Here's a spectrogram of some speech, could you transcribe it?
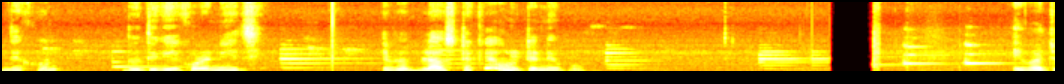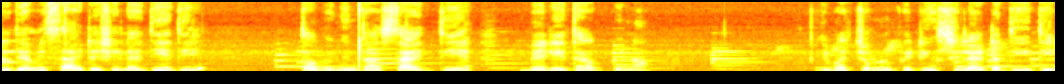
দেখুন, দুদিকেই করে নিয়েছি। এবার ব্লাউজটাকে উল্টে নেব। এবার যদি আমি সাইডে সেলাই দিয়ে দিই, তবে কিন্তু আর সাইড দিয়ে বেরিয়ে থাকবে না। এবার চলুন ফিটিং সেলাইটা দিয়ে দিই।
